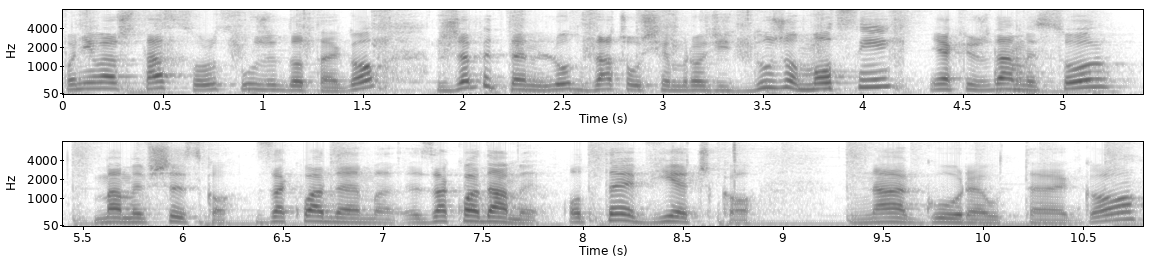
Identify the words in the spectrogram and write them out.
ponieważ ta sól służy do tego, żeby ten lód zaczął się mrozić dużo mocniej. Jak już damy sól, mamy wszystko. Zakładamy, zakładamy o te wieczko na górę tego.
